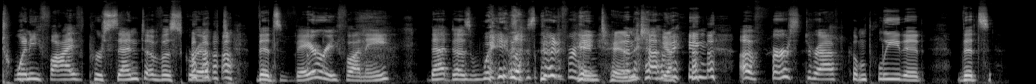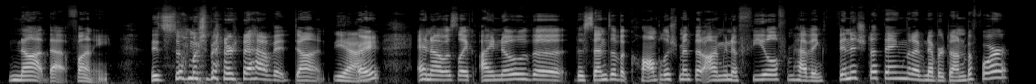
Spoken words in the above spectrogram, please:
twenty five percent of a script that's very funny? That does way less good for me Hint, hint. than Yeah. having a first draft completed that's not that funny. It's so much better to have it done. Yeah. Right. And I was like, I know the the sense of accomplishment that I'm gonna feel from having finished a thing that I've never done before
